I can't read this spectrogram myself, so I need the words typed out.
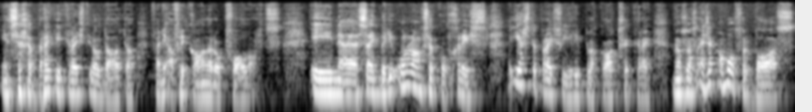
en sy gebruik die kruissteel data van die Afrikaner op Valarts. En uh, sy het by die onlangse kongres 'n eerste prys vir hierdie plakkaat gekry. En ons was eintlik almal verbaas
